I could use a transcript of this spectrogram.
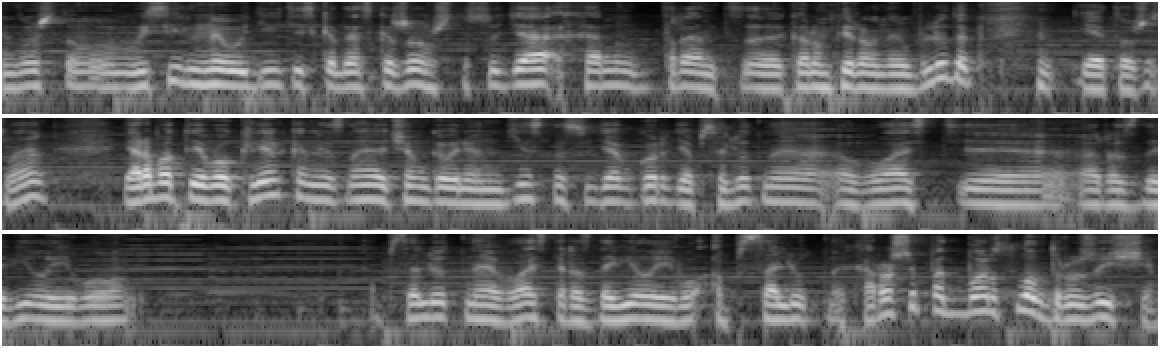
потому что вы сильно удивитесь, когда я скажу вам, что судья Хэммонд Трент э, коррумпированный ублюдок. я это уже знаю. Я работаю его клерком, не знаю, о чем говорю. Он единственный судья в городе. Абсолютная власть э, раздавила его Абсолютная власть раздавила его абсолютно. Хороший подбор слов, дружище,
